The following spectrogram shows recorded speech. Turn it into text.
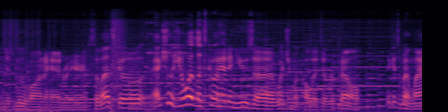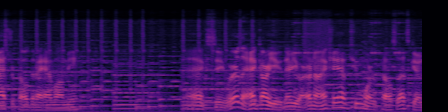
and just move on ahead right here. So let's go, actually, you know what, let's go ahead and use, uh, whatchamacallit, a repel. I think it's my last repel that I have on me. Let's see, where the heck are you? There you are. Oh no, actually I have two more repels, so that's good.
